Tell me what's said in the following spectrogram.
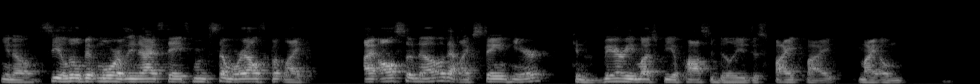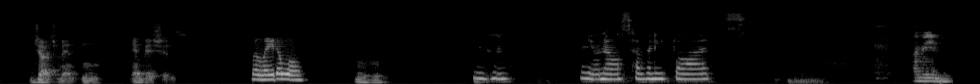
you know, see a little bit more of the United States, move somewhere else, but like I also know that like staying here can very much be a possibility despite my my own judgment and ambitions. Relatable. Mm-hmm. Mm-hmm. Anyone else have any thoughts? I mean,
